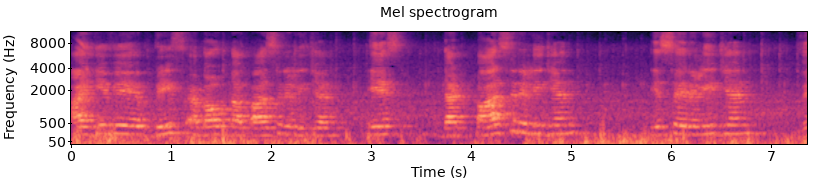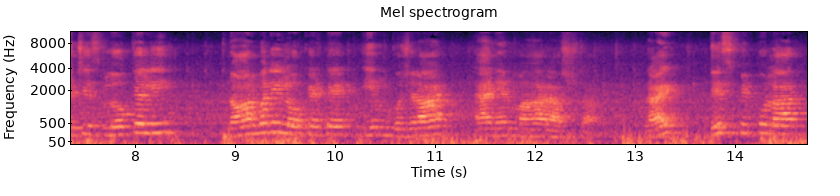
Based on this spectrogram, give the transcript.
I give you a brief about the Parsi religion is that Parsi religion is a religion which is locally normally located in Gujarat and in Maharashtra right? These people are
